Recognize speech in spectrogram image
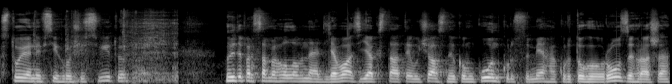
Стоя не всі гроші світу. Ну і тепер саме головне для вас, як стати учасником конкурсу мега крутого розіграша.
